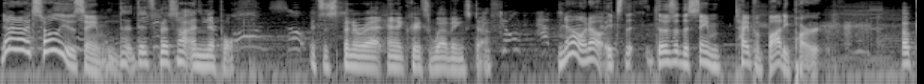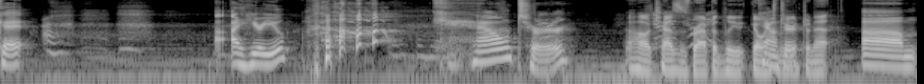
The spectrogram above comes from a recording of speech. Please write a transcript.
No, no, it's totally the same. Th- It's, but it's not a nipple. It's a spinneret, and it creates webbing stuff. don't have to No, no, it's the, those are the same type of body part. Okay. I, I hear you. Counter. Oh, Chaz is rapidly going to the internet. Um,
